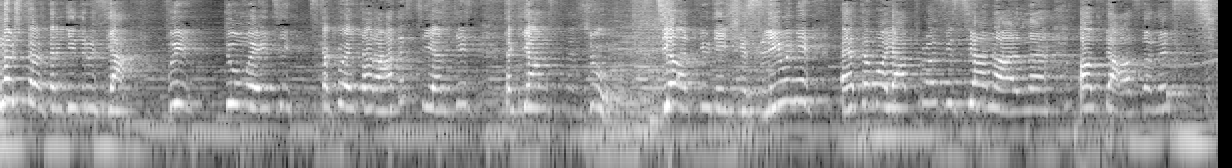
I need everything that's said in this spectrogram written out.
Ну что ж, дорогие друзья, вы думаете, с какой-то радостью я здесь, так я вам скажу, делать людей счастливыми – это моя профессиональная обязанность.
